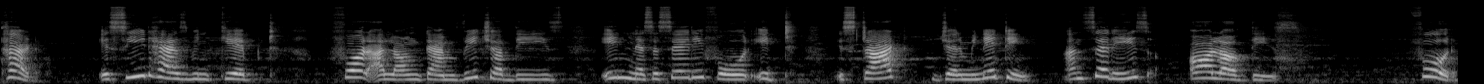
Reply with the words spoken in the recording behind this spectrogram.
Third a seed has been kept for a long time. Which of these is necessary for it start germinating? Answer is all of these. 4.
